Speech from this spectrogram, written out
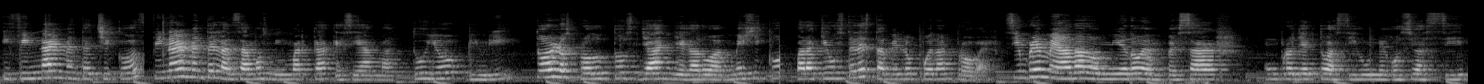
y finalmente chicos, finalmente lanzamos mi marca que se llama Tuyo Beauty. Todos los productos ya han llegado a México para que ustedes también lo puedan probar. Siempre me ha dado miedo empezar un proyecto así, un negocio así,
